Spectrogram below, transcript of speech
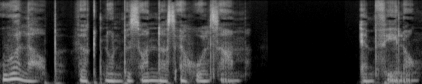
Urlaub wirkt nun besonders erholsam. Empfehlung.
